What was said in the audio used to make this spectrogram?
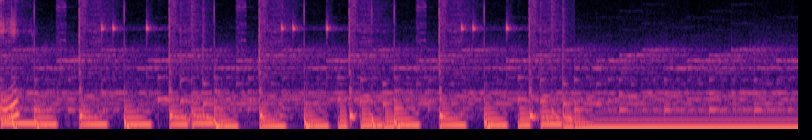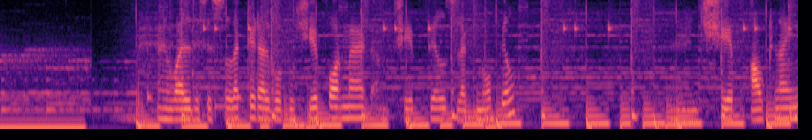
A and while this is selected I'll go to shape format. Um, shape fill select no fill. And shape outline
